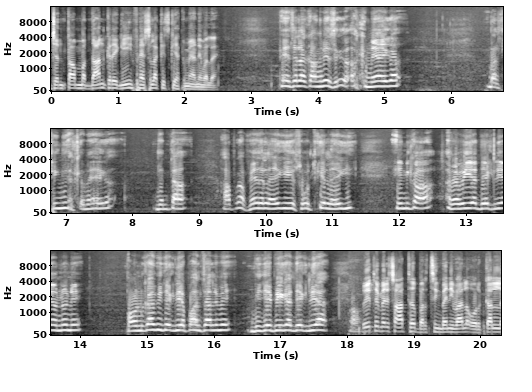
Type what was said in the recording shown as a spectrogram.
जनता मतदान करेगी फैसला किसके हक में आने वाला है? फैसला कांग्रेस के हक में आएगा बरसिंह के हक में आएगा। जनता आपका फैसला लेगी सोच के लेगी। इनका रवैया देख लिया उन्होंने पवन का भी देख लिया पाँच साल में। बीजेपी का देख लिया। तो ये थे मेरे साथ भरत सिंह बेनीवाल और कल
